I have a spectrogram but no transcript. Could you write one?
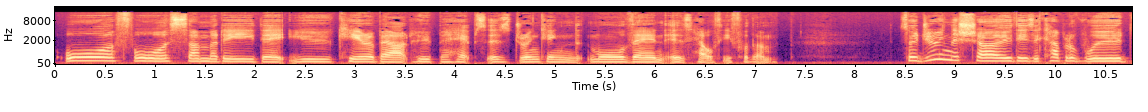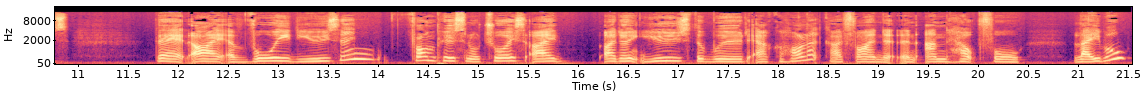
or for somebody that you care about who perhaps is drinking more than is healthy for them. So during the show, there's a couple of words that I avoid using from personal choice. I I don't use the word alcoholic. I find it an unhelpful label.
